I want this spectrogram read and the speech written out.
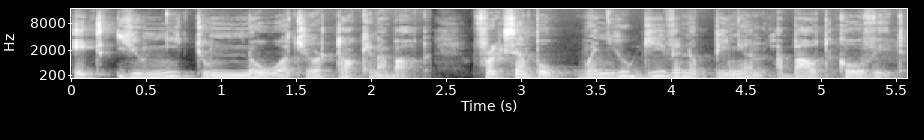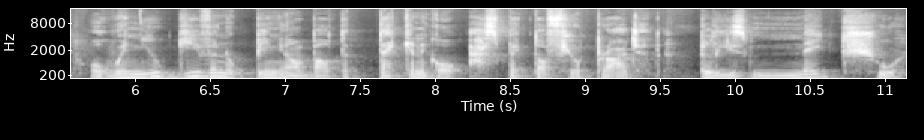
It, you need to know what you're talking about. For example, when you give an opinion about COVID or when you give an opinion about the technical aspect of your project, please make sure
